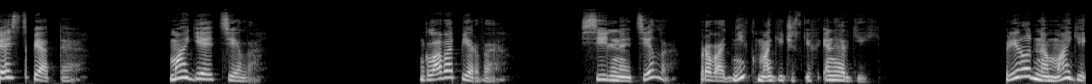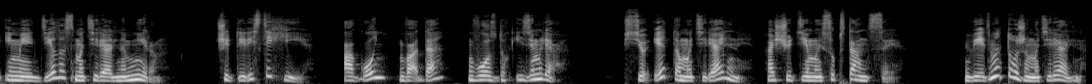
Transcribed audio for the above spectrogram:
Часть пятая. Магия тела. Глава первая. Сильное тело – проводник магических энергий. Природная магия имеет дело с материальным миром. Четыре стихии – огонь, вода, воздух и земля. Все это материальные, ощутимые субстанции. Ведьма тоже материальна.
